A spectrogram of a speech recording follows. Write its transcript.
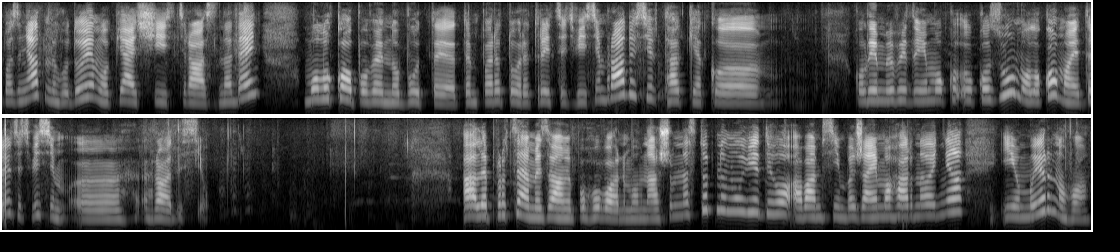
козенят ми годуємо 5-6 разів на день. Молоко повинно бути температури 38 градусів, так як е, коли ми видаємо козу, молоко має 38 е, градусів. Але про це ми з вами поговоримо в нашому наступному відео. А вам всім бажаємо гарного дня і мирного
